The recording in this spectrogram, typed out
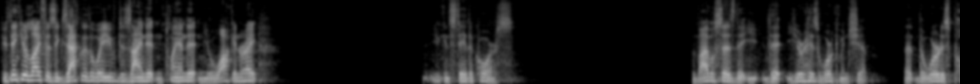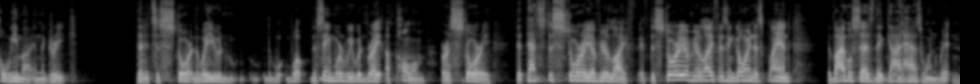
If you think your life is exactly the way you've designed it and planned it and you're walking right, you can stay the course. The Bible says that, you, that you're his workmanship. That the word is poema in the Greek. That it's a story, the way you would, what, the same word we would write a poem or a story. That that's the story of your life. If the story of your life isn't going as planned, the Bible says that God has one written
